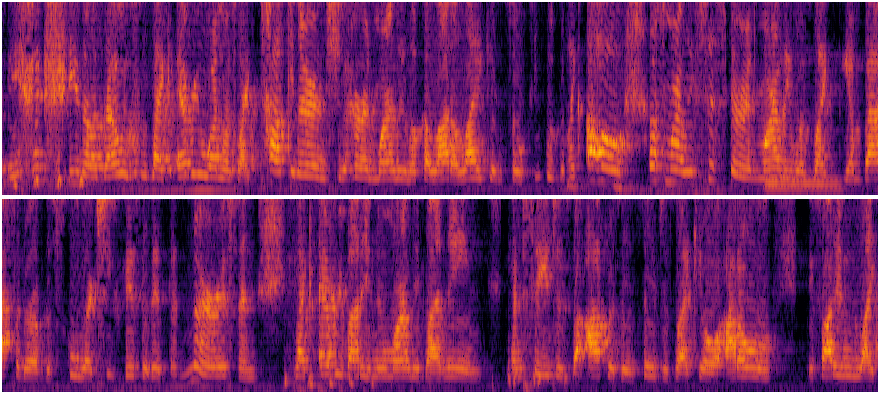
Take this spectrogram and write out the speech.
you know, that was like everyone was like talking to her, and she, her and Marley look a lot alike. And so people would be like, oh, that's Marley's sister. And Marley was like the ambassador of the school. Like she visited the nurse, and like everybody knew Marley by name. And Sage is the opposite. Sage is like, yo, I don't, if I didn't like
